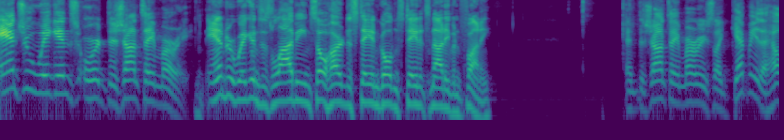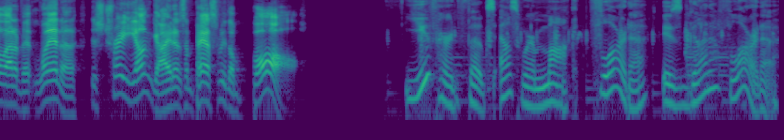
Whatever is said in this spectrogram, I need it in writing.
Andrew Wiggins or Dejounte Murray. Andrew Wiggins is lobbying so hard to stay in Golden State, it's not even funny. And Dejounte Murray's like, get me the hell out of Atlanta. This Trae Young guy doesn't pass me the ball. You've heard folks elsewhere mock Florida is gonna Florida.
